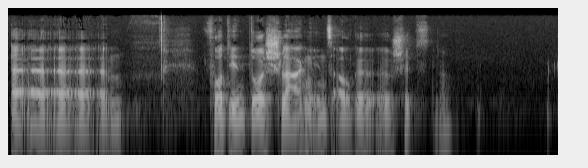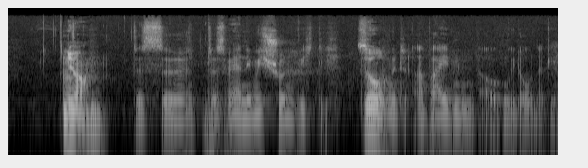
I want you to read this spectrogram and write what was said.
äh, äh, äh, ähm, vor dem Durchschlagen ins Auge äh, schützt. Ne? Ja. Das, äh, das wäre nämlich schon wichtig. So. Mit beiden Augen wieder runtergeht.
